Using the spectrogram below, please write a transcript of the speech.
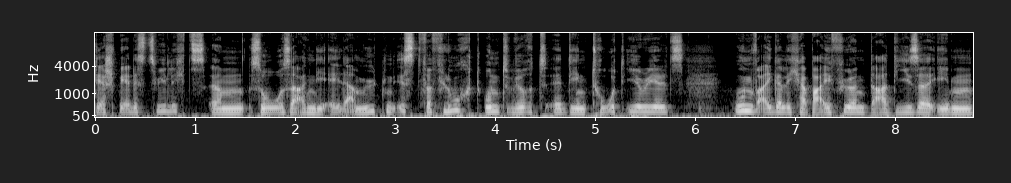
der Speer des Zwielichts, ähm, so sagen die Eldar-Mythen, ist verflucht und wird äh, den Tod Iriels unweigerlich herbeiführen, da dieser eben,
